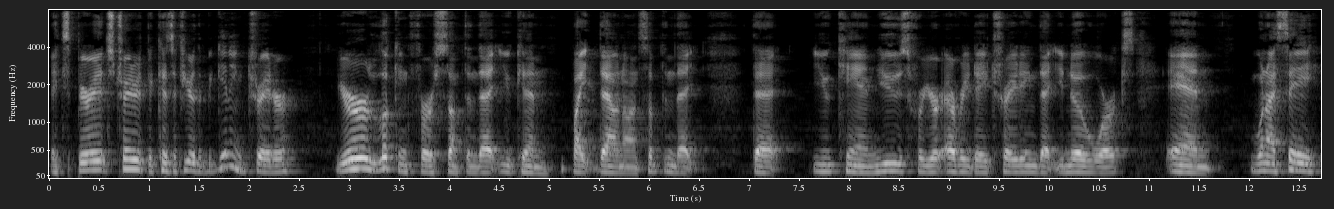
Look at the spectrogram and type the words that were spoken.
experienced traders because if you're the beginning trader, you're looking for something that you can bite down on, something that that you can use for your everyday trading that you know works and when I say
